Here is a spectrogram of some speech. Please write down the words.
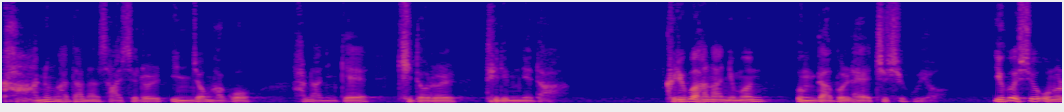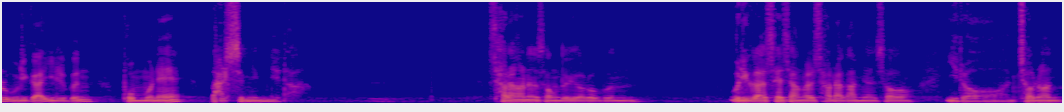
가능하다는 사실을 인정하고 하나님께 기도를 드립니다. 그리고 하나님은 응답을 해 주시고요. 이것이 오늘 우리가 읽은 본문의 말씀입니다. 사랑하는 성도 여러분, 우리가 세상을 살아가면서 이런 저런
